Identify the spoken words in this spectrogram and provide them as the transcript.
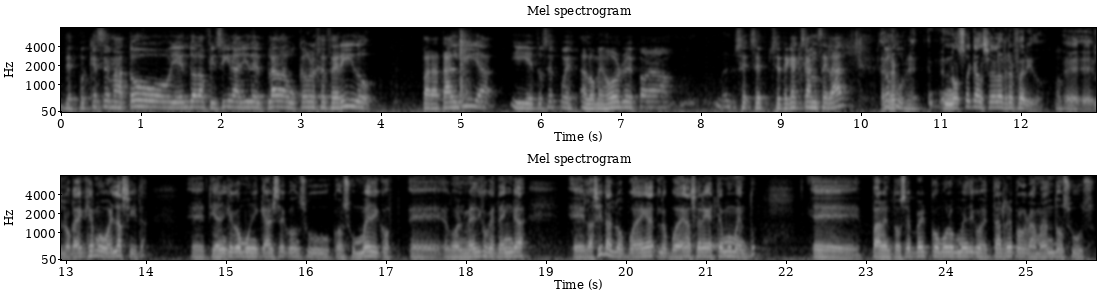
después que se mató yendo a la oficina allí del plan a buscar el referido para tal día y entonces pues a lo mejor es para se, se, se tenga que cancelar ¿Qué ocurre? No se cancela el referido. Eh, eh, lo que hay que mover la cita. Eh, tienen que comunicarse con, su, con sus médicos, con el médico que tenga la cita. Lo pueden, lo pueden hacer en este momento para entonces ver cómo los médicos están reprogramando sus,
